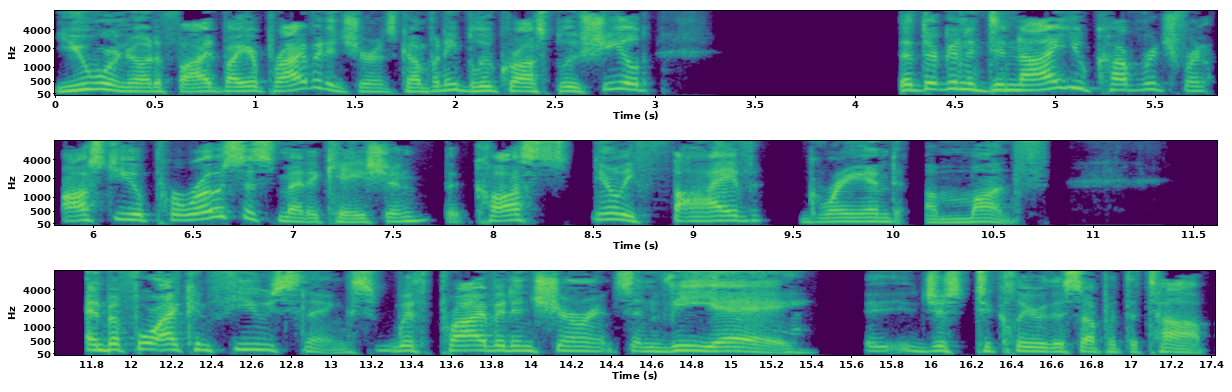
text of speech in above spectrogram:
you were notified by your private insurance company, Blue Cross Blue Shield, that they're going to deny you coverage for an osteoporosis medication that costs nearly five grand a month. And before I confuse things with private insurance and VA, just to clear this up at the top,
